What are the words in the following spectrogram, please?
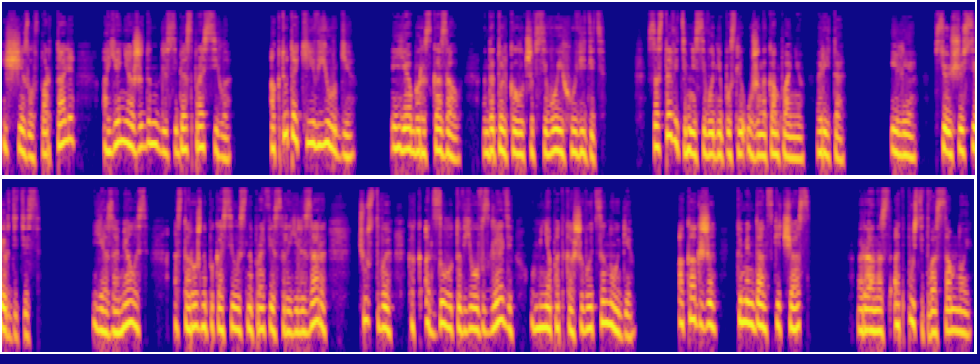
исчезла в портале, а я неожиданно для себя спросила. «А кто такие вьюрги?» «Я бы рассказал, да только лучше всего их увидеть. Составите мне сегодня после ужина компанию, Рита? Или все еще сердитесь?» Я замялась, осторожно покосилась на профессора Елизара, чувствуя, как от золота в его взгляде у меня подкашиваются ноги. «А как же комендантский час?» «Ранос отпустит вас со мной.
